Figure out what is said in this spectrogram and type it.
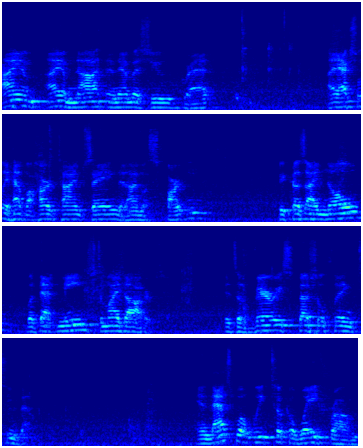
I am, I am not an MSU grad. I actually have a hard time saying that I'm a Spartan because I know what that means to my daughters. It's a very special thing to them. And that's what we took away from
